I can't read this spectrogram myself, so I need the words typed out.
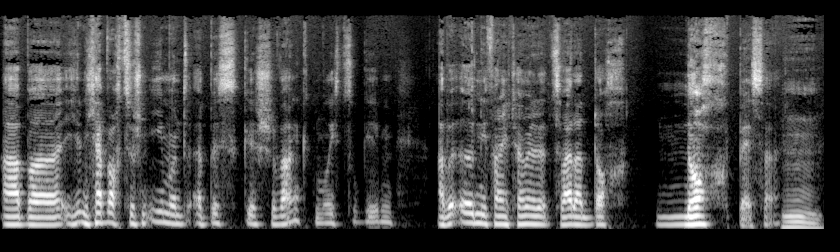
Aber ich, ich habe auch zwischen ihm und Abyss geschwankt, muss ich zugeben. Aber irgendwie fand ich Terminator 2 dann doch noch besser. Hm.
